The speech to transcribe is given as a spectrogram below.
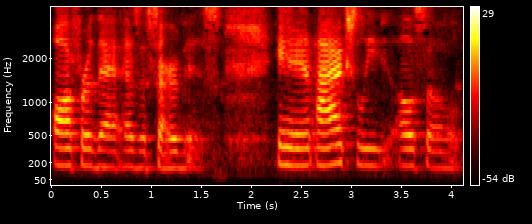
offer that as a service. And I actually also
